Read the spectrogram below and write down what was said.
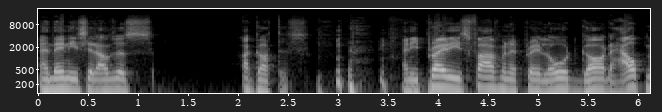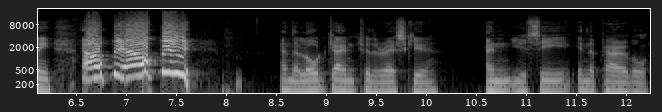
And then he said, "I'll just, I got this." and he prayed his five minute prayer, Lord God, help me, help me, help me. And the Lord came to the rescue. And you see in the parable,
